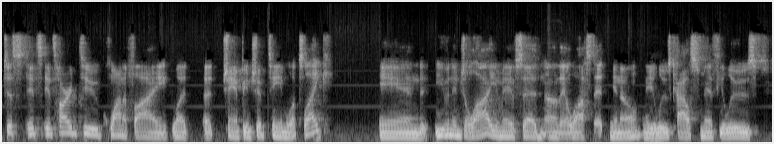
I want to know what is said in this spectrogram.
just it's it's hard to quantify what a championship team looks like. And even in July, you may have said they lost it. You know, you lose Kyle Smith, you lose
